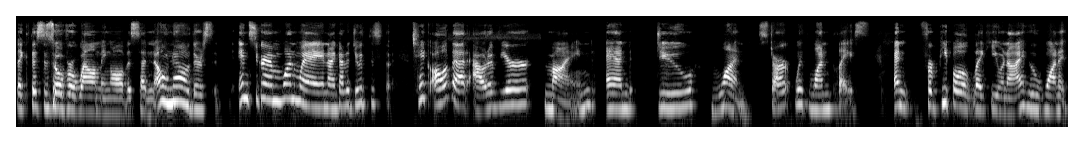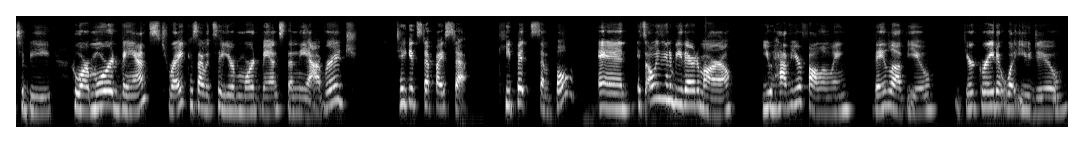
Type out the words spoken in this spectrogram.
like this is overwhelming all of a sudden. Oh no, there's Instagram one way and I got to do it this. Take all of that out of your mind and do one. Start with one place. And for people like you and I who want it to be, who are more advanced, right? Because I would say you're more advanced than the average, take it step by step. Keep it simple. And it's always going to be there tomorrow. You have your following, they love you, you're great at what you do.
